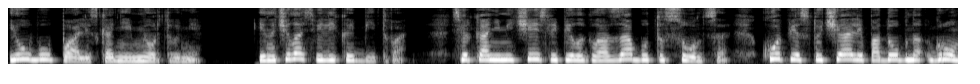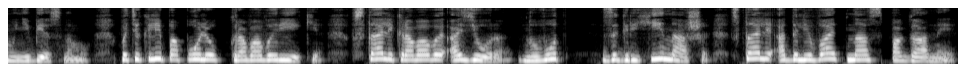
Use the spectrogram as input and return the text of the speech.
и оба упали с коней мертвыми. И началась великая битва – Сверкание мечей слепило глаза, будто солнце. Копья стучали, подобно грому небесному. Потекли по полю кровавые реки, встали кровавые озера. Но вот за грехи наши стали одолевать нас поганые.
